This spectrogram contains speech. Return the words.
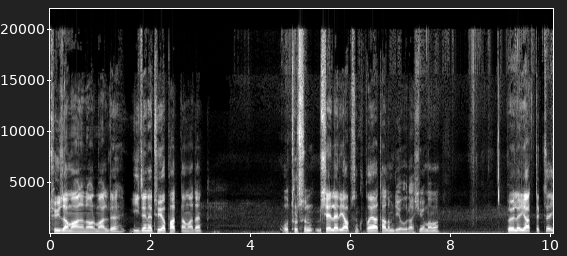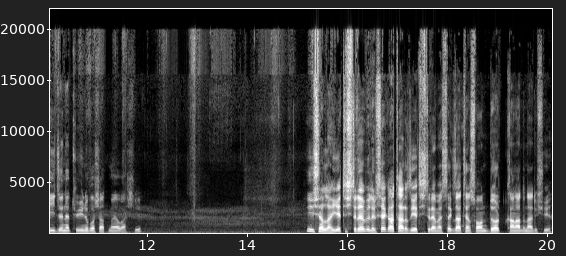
tüy zamanı normalde. İyicene tüye patlamadan otursun bir şeyler yapsın kupaya atalım diye uğraşıyorum ama böyle yattıkça iyicene tüyünü boşaltmaya başlıyor. İnşallah yetiştirebilirsek atarız. Yetiştiremezsek zaten son 4 kanadına düşüyor.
